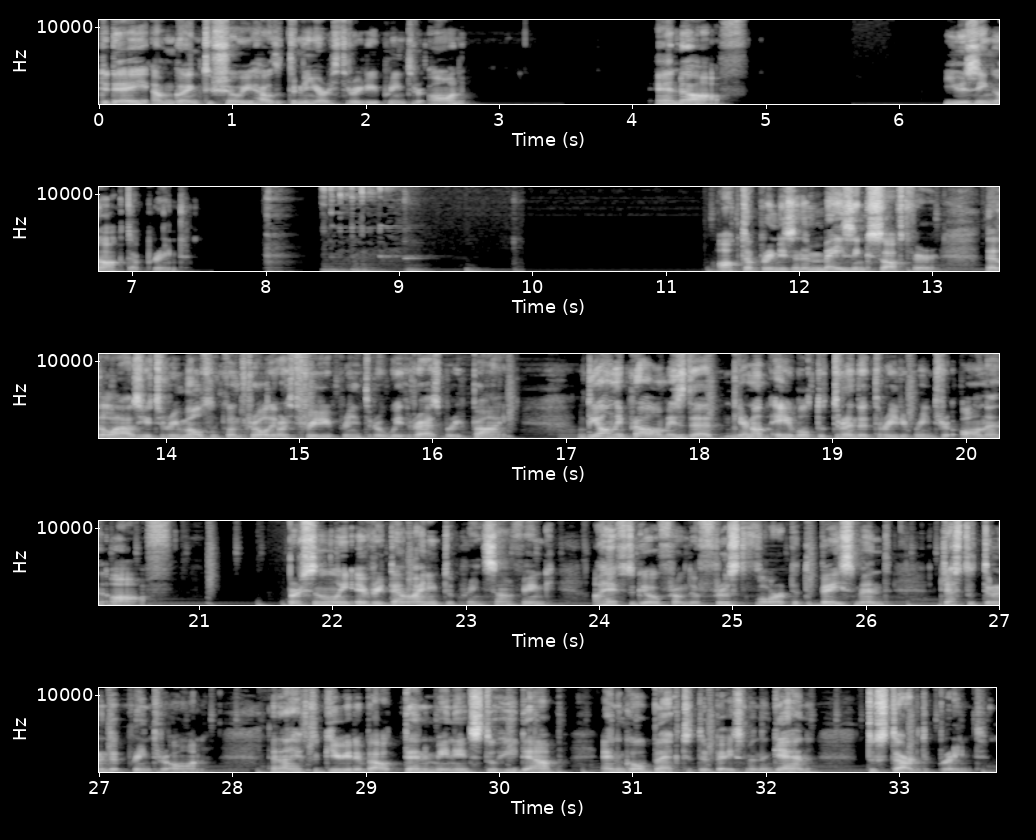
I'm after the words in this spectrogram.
Today I'm going to show you how to turn your 3D printer on and off using Octoprint. Octoprint is an amazing software that allows you to remotely control your 3D printer with Raspberry Pi. The only problem is that you're not able to turn the 3D printer on and off. Personally, every time I need to print something, I have to go from the first floor to the basement just to turn the printer on. Then I have to give it about 10 minutes to heat up and go back to the basement again to start the print.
